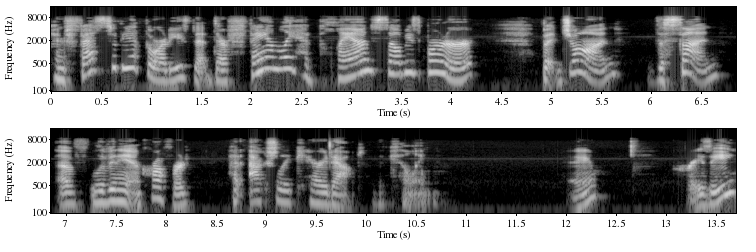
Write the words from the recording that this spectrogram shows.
confessed to the authorities that their family had planned Selby's murder, but John, the son of Lavinia and Crawford, had actually carried out the killing. Okay, crazy.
